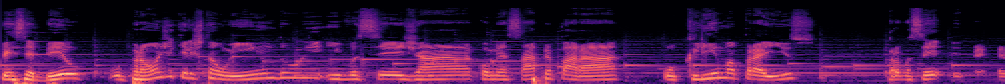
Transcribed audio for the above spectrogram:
perceber para onde que eles estão indo e, e você já começar a preparar o clima pra isso, pra você é, é,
